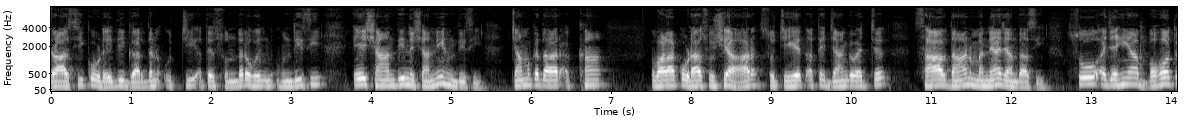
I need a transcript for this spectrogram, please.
ਰਾਸੀ ਘੋੜੇ ਦੀ ਗਰਦਨ ਉੱਚੀ ਅਤੇ ਸੁੰਦਰ ਹੁੰਦੀ ਸੀ। ਇਹ ਸ਼ਾਨ ਦੀ ਨਿਸ਼ਾਨੀ ਹੁੰਦੀ ਸੀ। ਚਮਕਦਾਰ ਅੱਖਾਂ ਵਾਲਾ ਘੋੜਾ ਸੁਸ਼ਿਆਰ, ਸੁਚੇਤ ਅਤੇ ਜੰਗ ਵਿੱਚ ਸਾਵਧਾਨ ਮੰਨਿਆ ਜਾਂਦਾ ਸੀ। ਸੋ ਅਜਿਹੀਆਂ ਬਹੁਤ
